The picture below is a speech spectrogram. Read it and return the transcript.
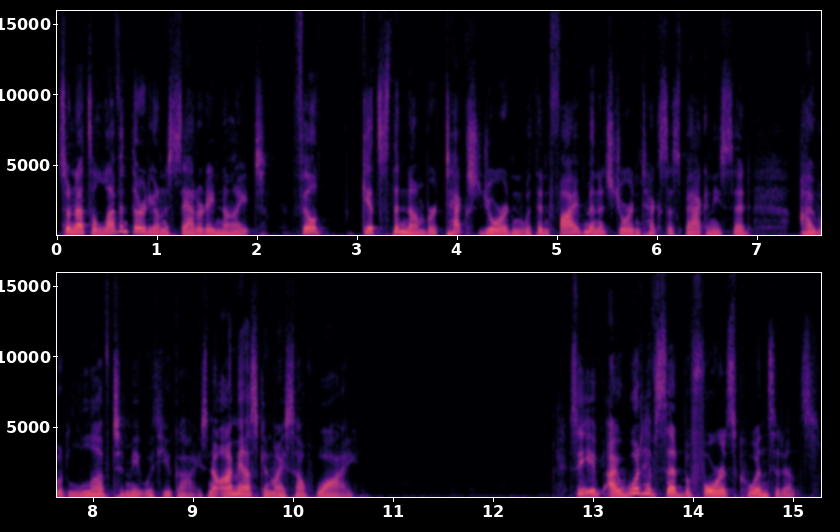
So now it's 11:30 on a Saturday night. Phil gets the number, texts Jordan. Within five minutes, Jordan texts us back and he said, I would love to meet with you guys. Now, I'm asking myself why. See, I would have said before it's coincidence.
